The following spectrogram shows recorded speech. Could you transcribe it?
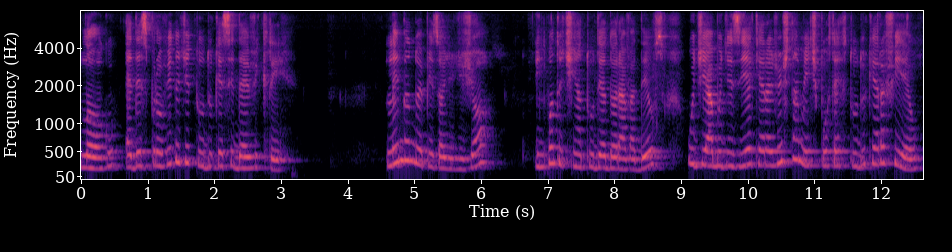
Logo, é desprovido de tudo que se deve crer. Lembram do episódio de Jó? Enquanto tinha tudo e adorava a Deus, o diabo dizia que era justamente por ter tudo que era fiel.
